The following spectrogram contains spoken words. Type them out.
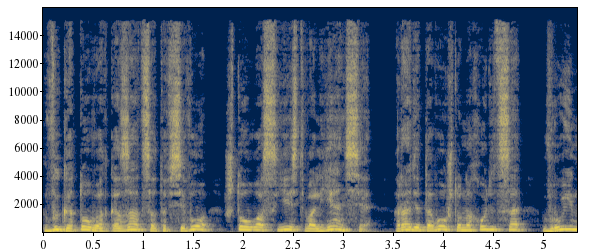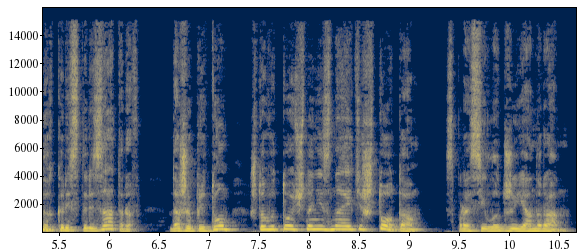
Вы готовы отказаться от всего, что у вас есть в Альянсе, ради того, что находится в руинах кристаллизаторов, даже при том, что вы точно не знаете, что там?» – спросила Джиян Ран.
